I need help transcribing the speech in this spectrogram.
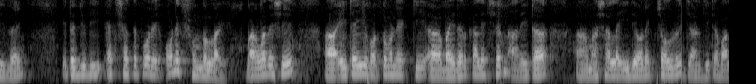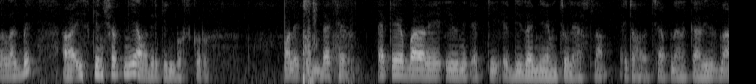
ডিজাইন। এটা যদি একসাথে পরে অনেক সুন্দর লাগে। বাংলাদেশে এটাই বর্তমানে একটি বাইরের কালেকশন আর এটা মাসাল্লাহ ঈদে অনেক চলবে। যার যেটা ভালো লাগবে স্ক্রিনশট নিয়ে আমাদেরকে ইনবক্স করুন। আলাইকুম। দেখেন, একেবারে ইউনিক একটি ডিজাইন নিয়ে আমি চলে আসলাম। এটা হচ্ছে আপনার কারিজমা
